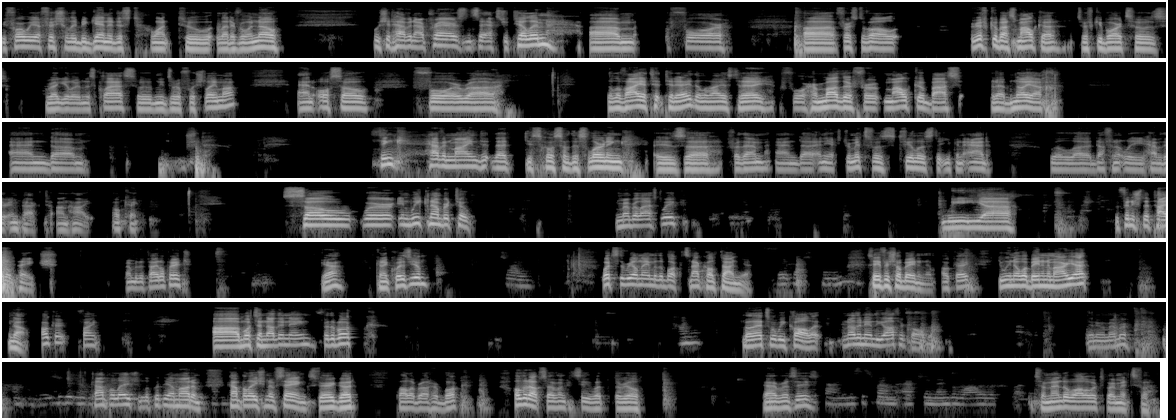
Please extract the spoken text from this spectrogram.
Before we officially begin, I just want to let everyone know we should have in our prayers and say extra tillim um, for, uh, first of all, Rivka Basmalka, it's Rivki Bortz, who's regular in this class, who needs a refuah shlema, and also for uh, the Levaya t- today, the Levaya is today for her mother, for Malka Bas Reb Noach, and um, should think, have in mind that the source of this learning is uh, for them, and uh, any extra mitzvahs, tefillahs that you can add will uh, definitely have their impact on high. Okay. So we're in week number two. Remember last week? We uh, we finished the title page. Remember the title page? Yeah. Can I quiz you? What's the real name of the book? It's not called Tanya. Sefer Shel Beinanim. Okay. Do we know what Beinanim are yet? No. Okay. Fine. Um, what's another name for the book? Well, that's what we call it. Another name the author called it. Anyone remember? Compilation. Likutei Amarim. Compilation of sayings. Very good. Paula brought her book. Hold it up so everyone can see what the real. Yeah, everyone sees. This is from actually Mendel Wallowitz. It's from Mendel Wallowitz bar Mitzvah.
